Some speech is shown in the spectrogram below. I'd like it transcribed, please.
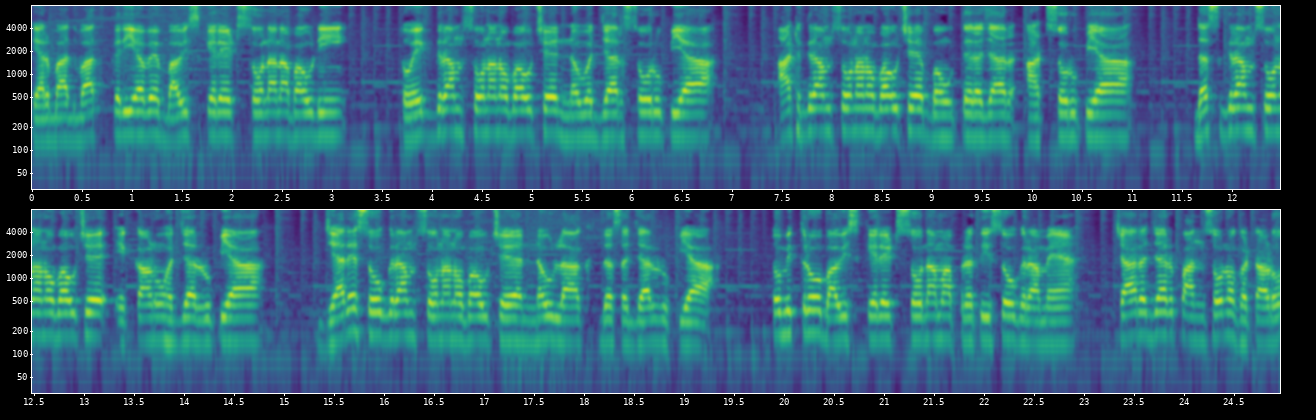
ત્યારબાદ વાત કરીએ હવે બાવીસ કેરેટ સોનાના ભાવની. તો એક ગ્રામ સોનાનો ભાવ છે નવ હજાર સો રૂપિયા. આઠ ગ્રામ સોનાનો ભાવ છે બોતેર હજાર આઠસો રૂપિયા. દસ ગ્રામ સોનાનો ભાવ છે એકાણું હજાર રૂપિયા. જ્યારે સો ગ્રામ સોનાનો ભાવ છે નવ લાખ દસ હજાર રૂપિયા. તો મિત્રો બાવીસ કેરેટ સોનામાં પ્રતિ સો ગ્રામે ચાર હજાર પાંચસોનો ઘટાડો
